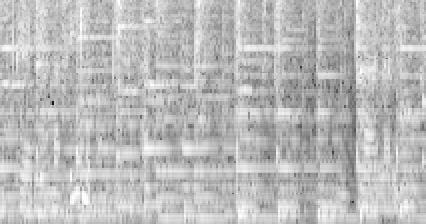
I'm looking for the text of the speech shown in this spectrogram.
Nos quedarían así y le vamos a pegar en cada ladito.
